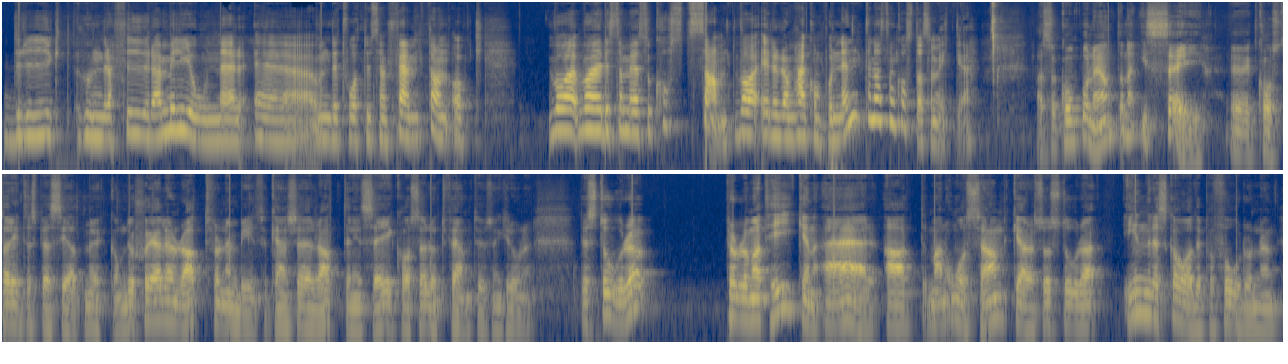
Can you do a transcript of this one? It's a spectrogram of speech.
drygt 104 miljoner eh, under 2015 och vad, vad är det som är så kostsamt? Vad är det de här komponenterna som kostar så mycket? Alltså komponenterna i sig eh, kostar inte speciellt mycket. Om du stjäl en ratt från en bil så kanske ratten i sig kostar runt 5000 kronor. Det stora problematiken är att man åsamkar så stora inre skador på fordonen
